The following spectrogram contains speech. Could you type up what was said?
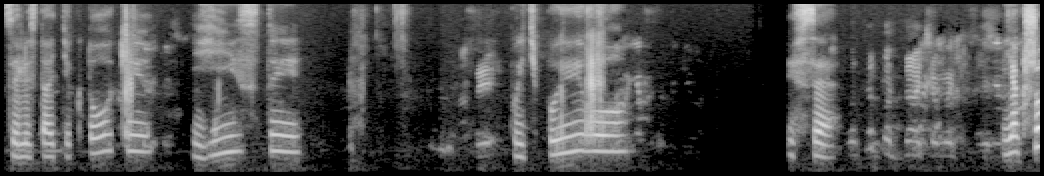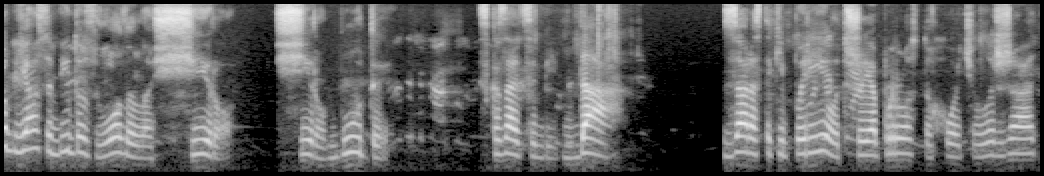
це лістати тіктоки, їсти, пить пиво і все. Якщо б я собі дозволила щиро, щиро бути, сказати собі, да, зараз такий період, що я просто хочу лежати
